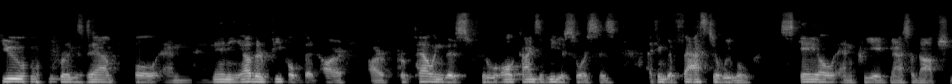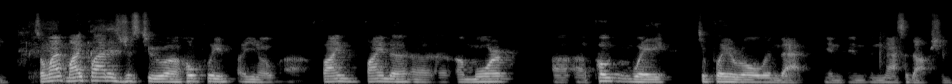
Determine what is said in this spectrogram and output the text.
you, for example, and many other people that are are propelling this through all kinds of media sources, I think the faster we will scale and create mass adoption. So my, my plan is just to uh, hopefully uh, you know uh, find find a, a, a more uh, a potent way to play a role in that in, in, in mass adoption.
